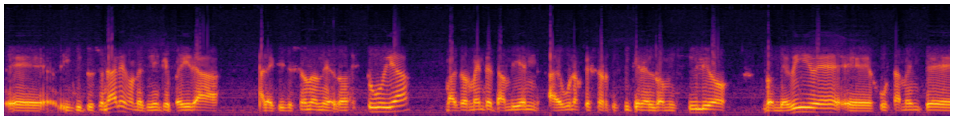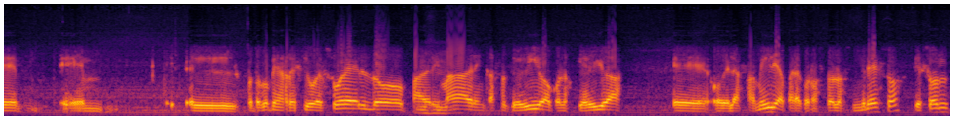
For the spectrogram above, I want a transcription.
eh, institucionales donde tienen que pedir a, a la institución donde, donde estudia mayormente también algunos que certifiquen el domicilio donde vive, eh, justamente eh, el fotocopia de recibo de sueldo, padre y madre en caso que viva o con los que viva eh, o de la familia para conocer los ingresos, que son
